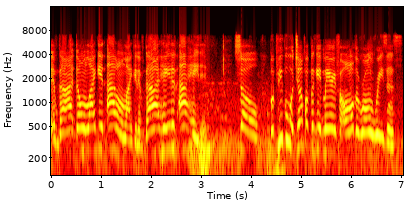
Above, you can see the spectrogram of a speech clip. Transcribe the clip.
If God don't like it, I don't like it. If God hate it, I hate it. So, but people would jump up and get married for all the wrong reasons.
